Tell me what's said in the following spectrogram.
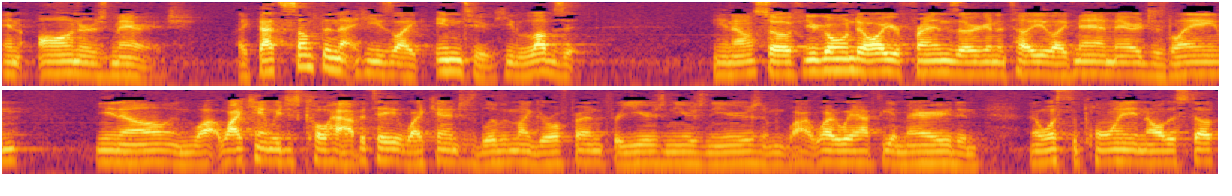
and honors marriage. Like that's something that he's like into. He loves it. You know, so if you're going to all your friends that are going to tell you like, man, marriage is lame, you know, and why, why can't we just cohabitate? Why can't I just live with my girlfriend for years and years and years? And why, why do we have to get married? And, and what's the point? and all this stuff?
